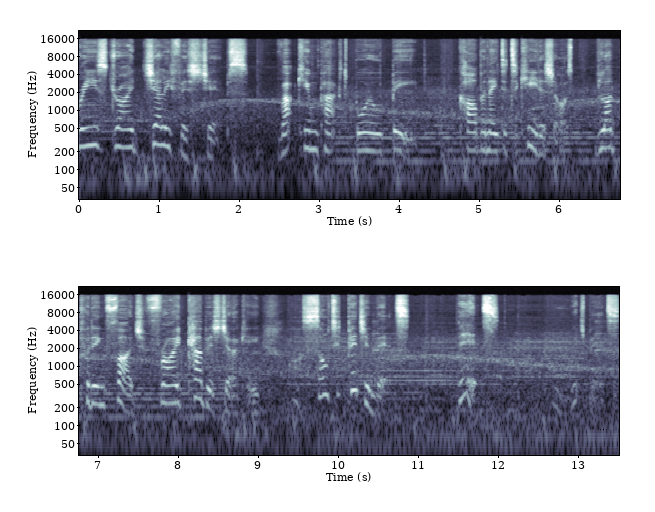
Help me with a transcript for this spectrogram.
Freeze-dried jellyfish chips, vacuum-packed boiled beet, carbonated tequila shots, blood pudding fudge, fried cabbage jerky, oh, salted pigeon bits. Bits? Oh, which bits?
